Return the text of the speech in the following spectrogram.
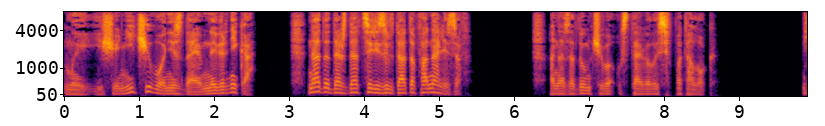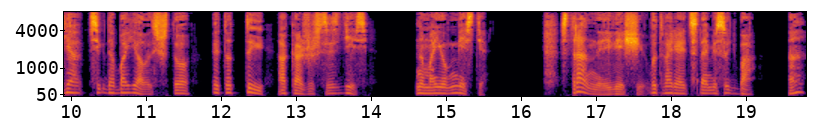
Мы еще ничего не знаем наверняка. Надо дождаться результатов анализов. Она задумчиво уставилась в потолок. Я всегда боялась, что это ты окажешься здесь, на моем месте. Странные вещи вытворяет с нами судьба, а?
